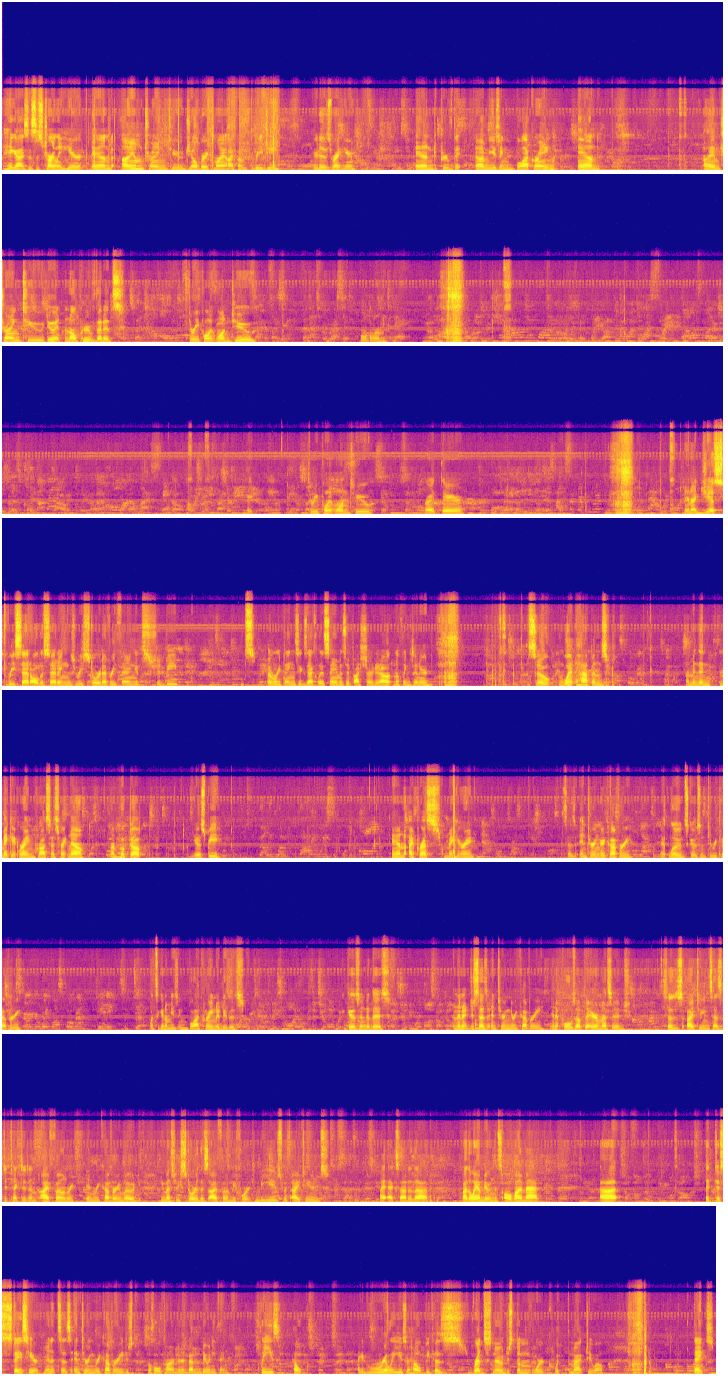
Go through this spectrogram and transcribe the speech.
Hey guys, this is Charlie here, and I am trying to jailbreak my iPhone 3G. Here it is, right here. And to prove that I'm using Black Rain, and I am trying to do it, and I'll prove that it's 3.12. Hold on. Three point one two, right there. And I just reset all the settings, restored everything. It should be, it's everything's exactly the same as if I started out. Nothing's entered. So what happens? I'm in the make it rain process right now. I'm hooked up, USB, and I press make it rain. It says entering recovery. It loads, goes into recovery. Once again, I'm using Black Rain to do this. It goes into this, and then it just says entering the recovery, and it pulls up the error message. It says iTunes has detected an iPhone re in recovery mode. You must restore this iPhone before it can be used with iTunes. I X out of that. By the way, I'm doing this all by Mac. Uh, it just stays here and it says entering recovery just the whole time and it doesn't do anything. Please help. I could really use a help because Red Snow just doesn't work with the Mac too well. Thanks.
